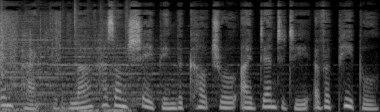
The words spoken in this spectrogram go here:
impact that love has on shaping the cultural identity of a people.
